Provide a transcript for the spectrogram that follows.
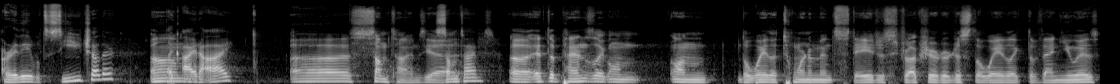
are they able to see each other like Um, eye to eye? Uh, sometimes, yeah. Sometimes? Uh, it depends, like on on the way the tournament stage is structured, or just the way like the venue is.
